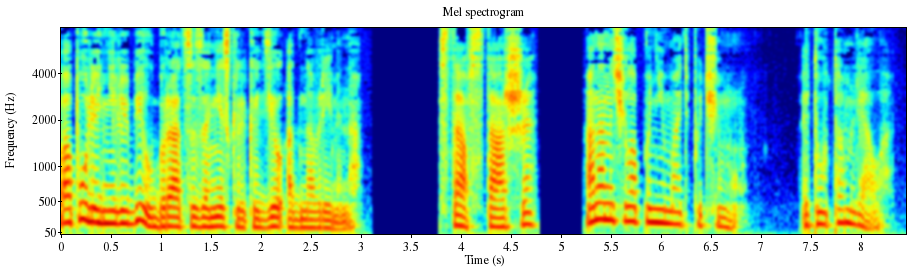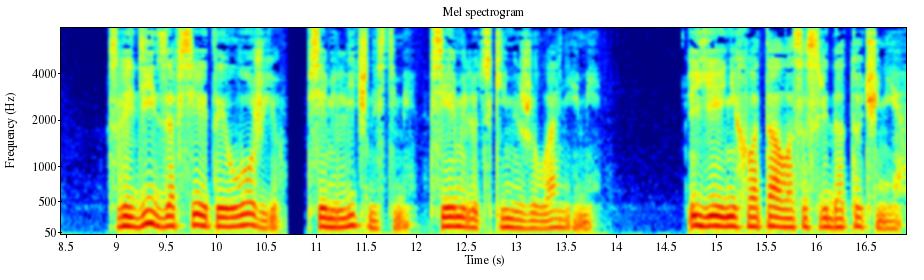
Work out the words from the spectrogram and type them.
Папуля не любил браться за несколько дел одновременно. Став старше, она начала понимать, почему. Это утомляло. Следить за всей этой ложью, всеми личностями, всеми людскими желаниями. Ей не хватало сосредоточения.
